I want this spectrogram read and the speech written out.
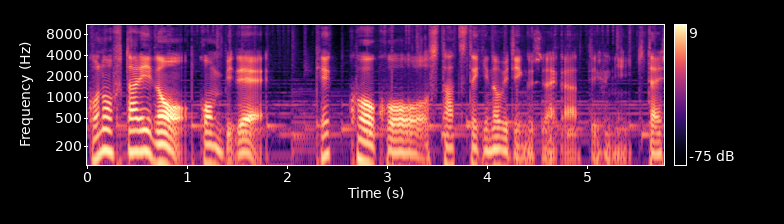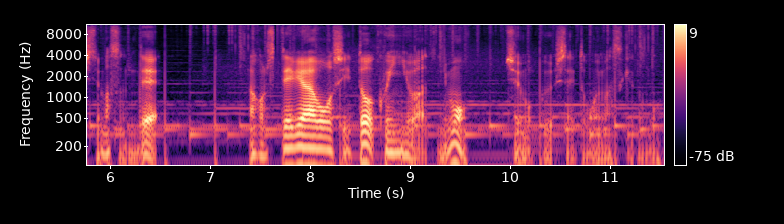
この2人のコンビで結構こうスタッツ的伸びていくんじゃないかなっていうふうに期待してますんで、まあ、このゼイビア・ウォーシーとクイン・ユアーズにも注目したいと思いますけども。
